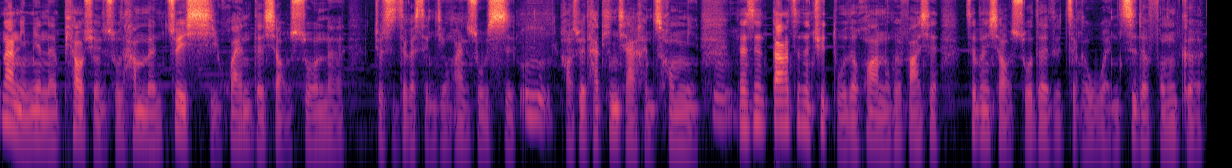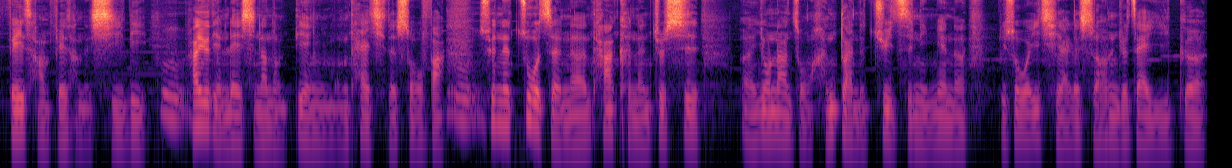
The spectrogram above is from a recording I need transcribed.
那里面呢，票选出他们最喜欢的小说呢，就是这个《神经幻术师》。嗯，好，所以他听起来很聪明。嗯，但是大家真的去读的话呢，会发现这本小说的整个文字的风格非常非常的犀利。嗯，它有点类似那种电影蒙太奇的手法。嗯，所以呢，作者呢，他可能就是呃，用那种很短的句子里面呢，比如说我一起来的时候，你就在一个。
